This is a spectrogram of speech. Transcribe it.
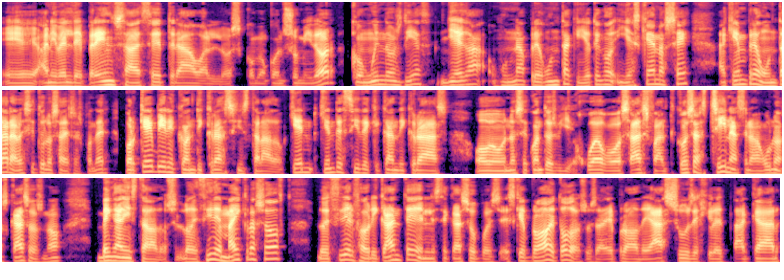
eh, a nivel de prensa, etcétera, o a los como consumidor. Con Windows 10 llega una pregunta que yo tengo, y es que ya no sé a quién preguntar, a ver si tú lo sabes responder. ¿Por qué viene Candy Crush instalado? ¿Quién, quién decide que Candy Crush o no sé cuántos videojuegos, Asphalt, cosas chinas en algunos casos, ¿no? Vengan instalados. ¿Lo decide Microsoft? ¿Lo decide el fabricante? En este caso, pues es que he probado de todos. O sea, he probado de Asus, de Hewlett Packard,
